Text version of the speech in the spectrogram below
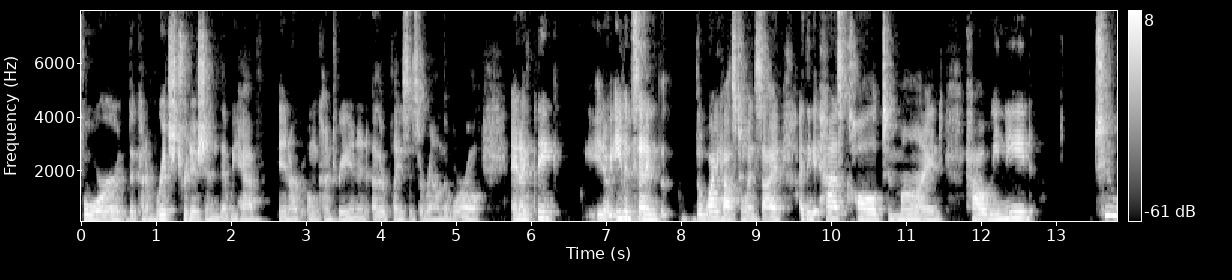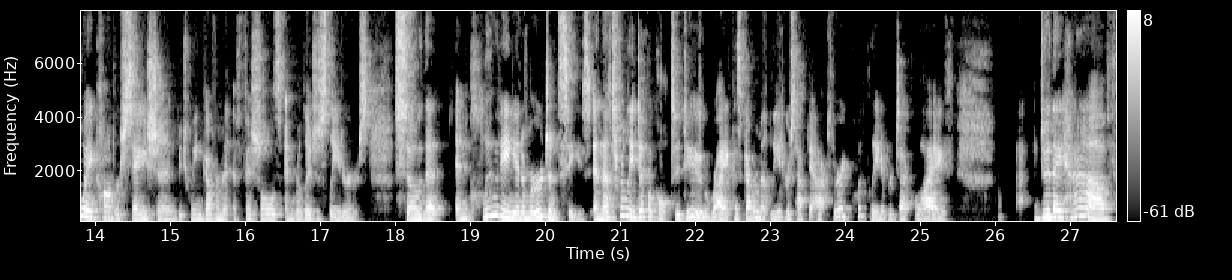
for the kind of rich tradition that we have in our own country and in other places around the world. And I think you know, even setting the, the White House to one side, I think it has called to mind how we need two way conversation between government officials and religious leaders so that, including in emergencies, and that's really difficult to do, right? Because government leaders have to act very quickly to protect life. Do they have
